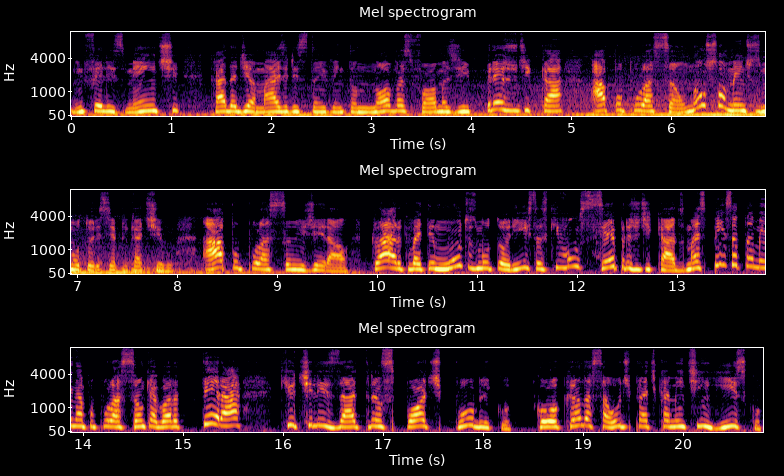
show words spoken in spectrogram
infelizmente, cada dia mais eles estão inventando novas formas de prejudicar a população, não somente os motoristas de aplicativo, a população em geral. Claro que vai ter muitos motoristas que vão ser prejudicados, mas pensa também na população que agora terá que utilizar transporte público colocando a saúde praticamente em risco,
